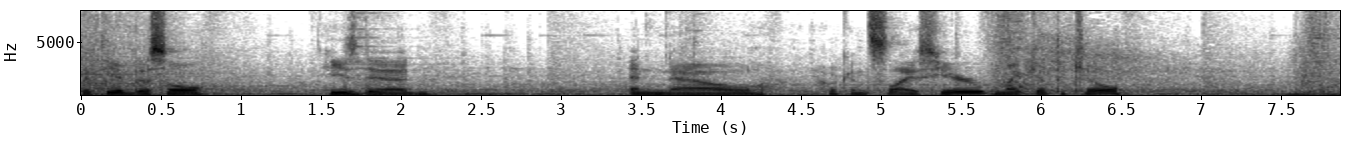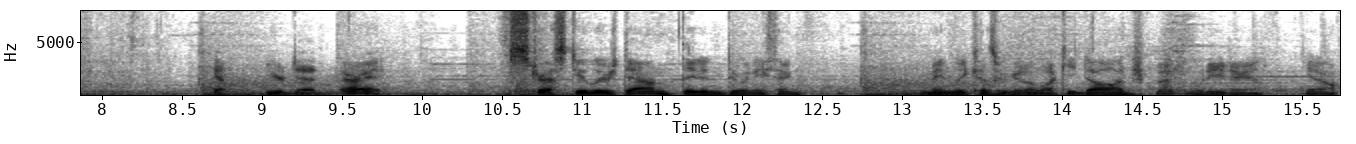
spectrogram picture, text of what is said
Get the Abyssal. He's dead. And now hook and slice here might get the kill. Yep, you're dead. Alright. Stress dealers down. They didn't do anything. Mainly because we got a lucky dodge, but what are you doing? You know,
